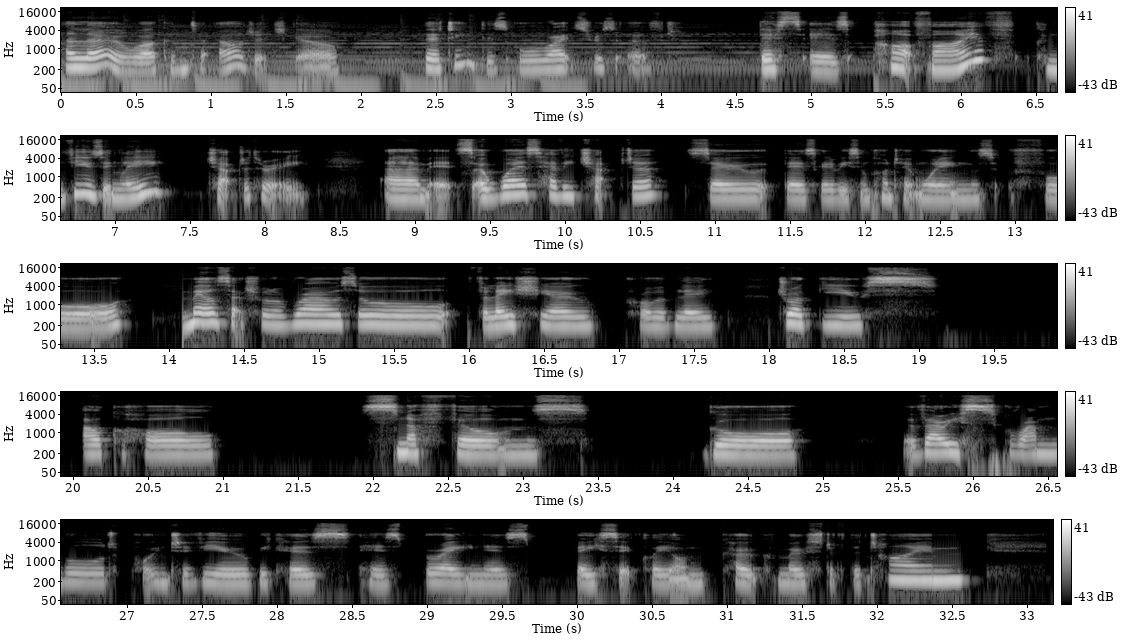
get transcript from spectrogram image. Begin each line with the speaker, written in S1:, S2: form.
S1: Hello, welcome to Eldritch Girl. 13th is All Rights Reserved. This is part 5, confusingly, chapter 3. Um, it's a Wes heavy chapter, so there's going to be some content warnings for male sexual arousal, fellatio, probably, drug use, alcohol, snuff films, gore, a very scrambled point of view because his brain is basically on coke most of the time.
